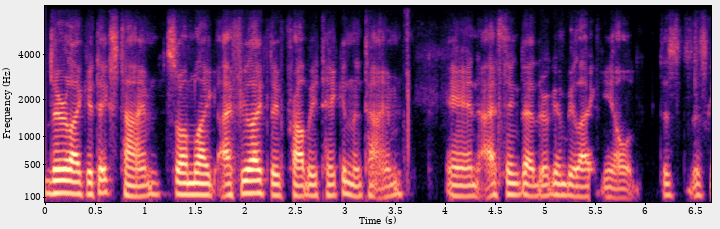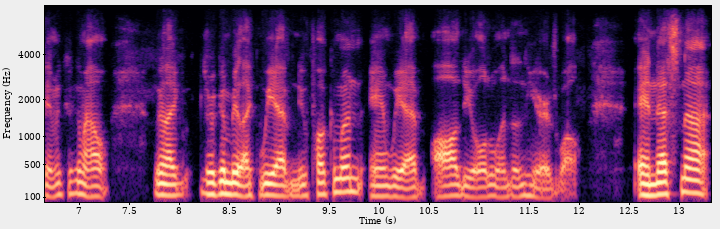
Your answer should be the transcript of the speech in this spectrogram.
they're like it takes time. So I'm like I feel like they've probably taken the time and I think that they're gonna be like, you know, this this game can come out. We're like they're gonna be like we have new Pokemon and we have all the old ones in here as well. And that's not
